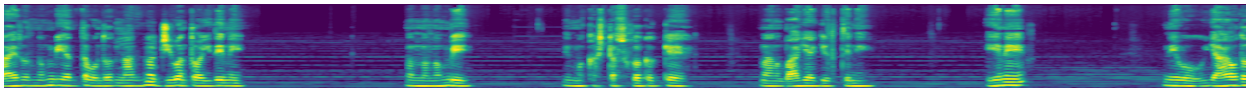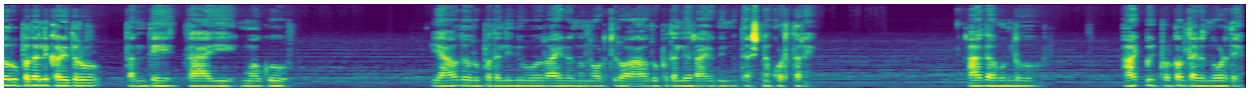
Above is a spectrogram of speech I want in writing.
ರಾಯರ ನಂಬಿ ಅಂತ ಒಂದು, ನಾನು ಜೀವಂತವಾಗಿದ್ದೀನಿ. ನನ್ನ ನಂಬಿ. ನಿಮ್ಮ ಕಷ್ಟ ಸುಖಕ್ಕೆ ನಾನು ಭಾಗಿಯಾಗಿರ್ತೀನಿ. ಏನೇ ನೀವು ಯಾವುದೋ ರೂಪದಲ್ಲಿ ಕರೆದರೂ ತಂದೆ, ತಾಯಿ, ಮಗು, ಯಾವುದೋ ರೂಪದಲ್ಲಿ ನೀವು ರಾಯರನ್ನು ನೋಡ್ತಿರೋ ಆ ರೂಪದಲ್ಲಿ ರಾಯರು ನಿಮಗೆ ದರ್ಶನ ಕೊಡ್ತಾರೆ. ಆಗ ಒಂದು ಹಾರ್ಟ್ ಬೀಟ್ ಹೊಡ್ಕೊತಾ ನೋಡಿದೆ.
